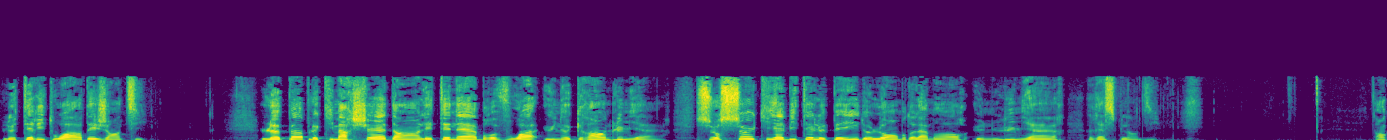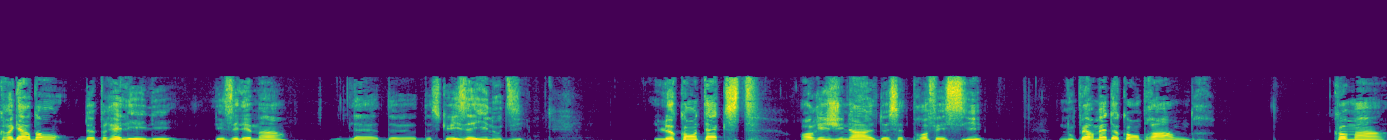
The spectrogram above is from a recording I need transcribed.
le territoire des gentils. Le peuple qui marchait dans les ténèbres voit une grande lumière. Sur ceux qui habitaient le pays de l'ombre de la mort, une lumière resplendit. Donc regardons de près les, éléments de, ce que Isaïe nous dit. Le contexte original de cette prophétie nous permet de comprendre comment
